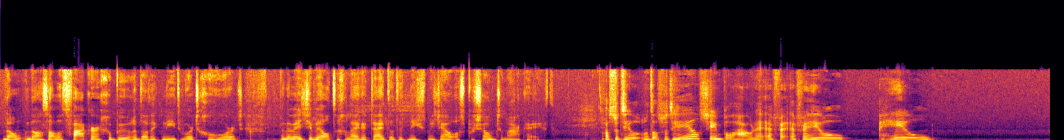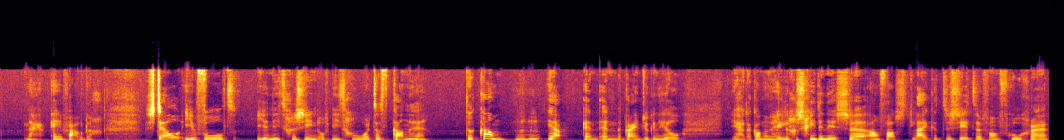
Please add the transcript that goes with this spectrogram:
dan, dan zal het vaker gebeuren dat ik niet word gehoord. Maar dan weet je wel tegelijkertijd dat het niks met jou als persoon te maken heeft. Als we het heel, want als we het heel simpel houden, even, even heel, heel nou ja, eenvoudig. Stel, je voelt je niet gezien of niet gehoord. Dat kan, hè? Dat kan. Ja, en, en dan kan je natuurlijk een heel. Ja, daar kan een hele geschiedenis eh, aan vast lijken te zitten van vroeger.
